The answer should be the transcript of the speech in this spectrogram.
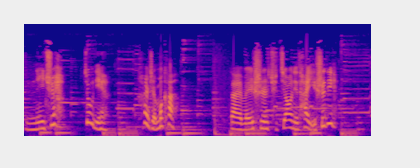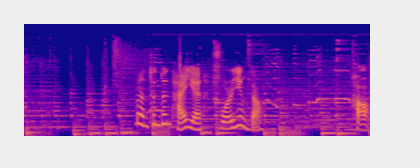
你去，就你，看什么看？带为师去教你太乙师弟。”慢吞吞抬眼，附而应道：“好，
